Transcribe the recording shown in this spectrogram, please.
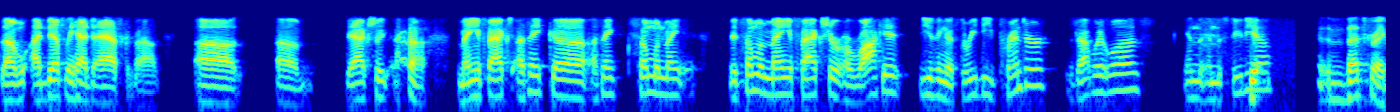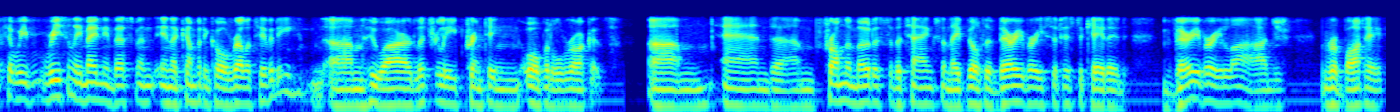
that I, I definitely had to ask about. Uh, uh, they actually manufacture. I think uh, I think someone may did someone manufacture a rocket using a 3D printer? Is that what it was in the in the studio? Yeah, that's correct. So we've recently made an investment in a company called Relativity, um, who are literally printing orbital rockets. Um, and um, from the motors to the tanks, and they've built a very, very sophisticated, very, very large robotic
